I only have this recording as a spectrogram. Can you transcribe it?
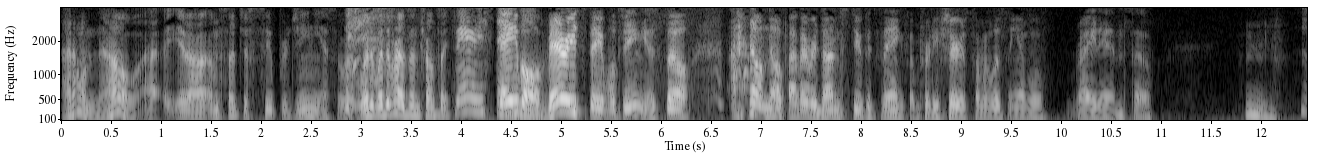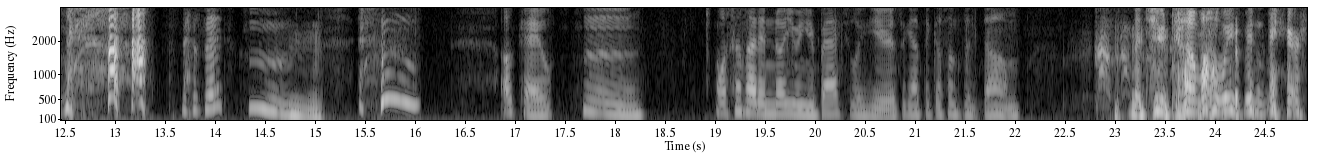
I don't know. I, you know, I'm such a super genius. Or what, what did President Trump say? Very stable. very stable genius. So I don't know if I've ever done stupid things. I'm pretty sure someone listening in will write in. So, hmm. That's it? Hmm. hmm. Okay. Hmm. Well, since I didn't know you in your bachelor years, I gotta think of something dumb that you've done while we've been married.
